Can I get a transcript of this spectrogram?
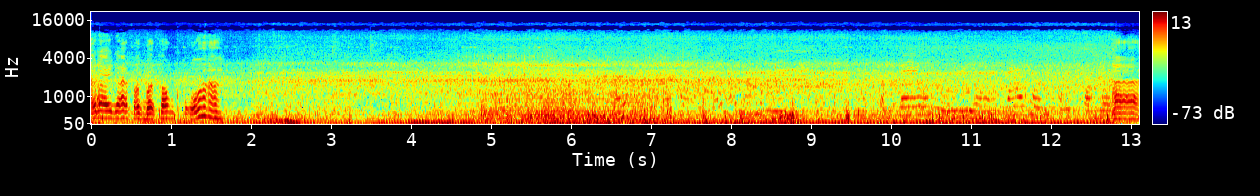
ở đây đa phần bà con của à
